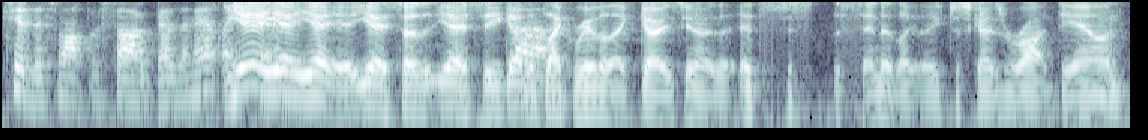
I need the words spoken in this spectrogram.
to the Swamp of Sog, doesn't it? Like yeah, yeah, yeah, yeah, yeah. So yeah, so you got the Um, Black River that goes, you know, it's just the center, like it just goes right down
